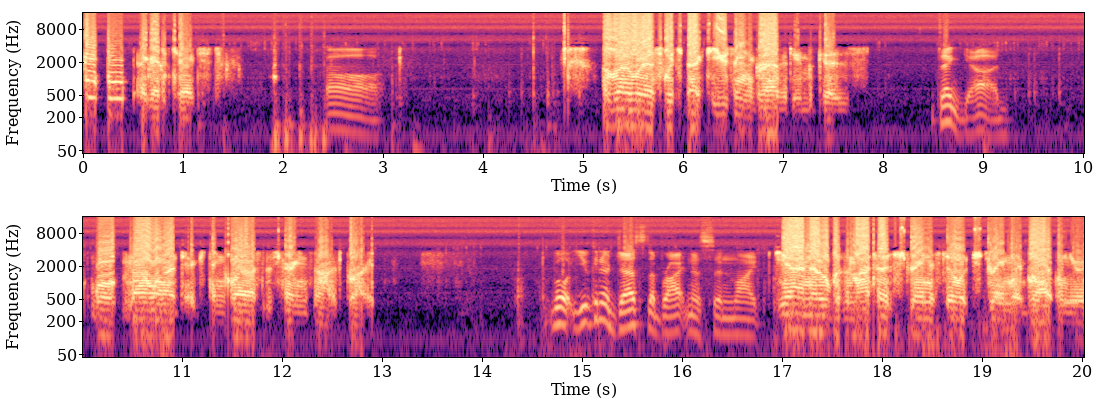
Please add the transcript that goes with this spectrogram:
I got a text. Uh, Oh, by the way, I switched back to using the gravity because, thank God. well, now when I text in class, the screen's not as bright. Well, you can adjust the brightness and like. Yeah, I know, but the my touch screen is still extremely bright when you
